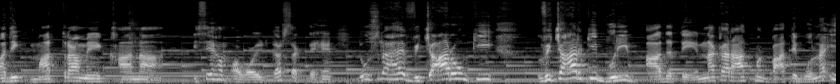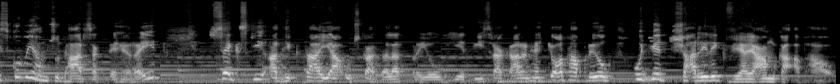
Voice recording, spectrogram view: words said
अधिक मात्रा में खाना। इसे हम अवॉइड कर सकते हैं। दूसरा है विचारों की विचार की बुरी आदतें, नकारात्मक बातें बोलना, इसको भी हम सुधार सकते हैं राइट सेक्स की अधिकता या उसका गलत प्रयोग, ये तीसरा कारण है। चौथा प्रयोग, उचित शारीरिक व्यायाम का अभाव।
